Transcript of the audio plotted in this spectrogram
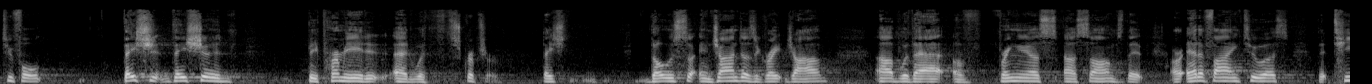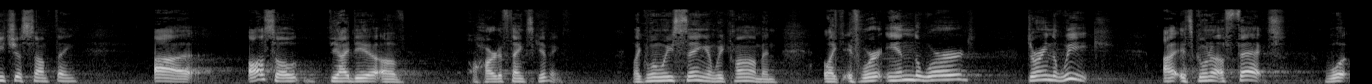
twofold. They should, they should be permeated with Scripture. They should, those, and John does a great job uh, with that, of bringing us uh, songs that are edifying to us, that teach us something. Uh, also, the idea of a heart of thanksgiving. Like when we sing and we come, and like if we're in the Word during the week, uh, it's going to affect what,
